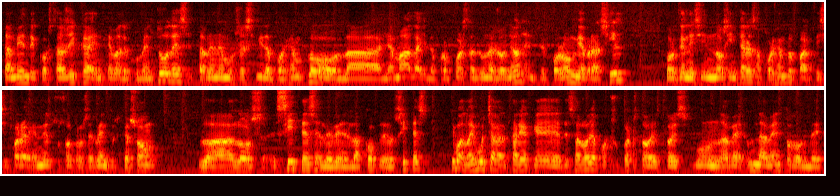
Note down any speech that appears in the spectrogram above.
También de Costa Rica en tema de juventudes. También hemos recibido, por ejemplo, la llamada y la propuesta de una reunión entre Colombia y Brasil, porque nos interesa, por ejemplo, participar en estos otros eventos que son los CITES, el, la COP de los CITES. Y bueno, hay mucha tarea que desarrolla, por supuesto, esto es un, un evento donde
